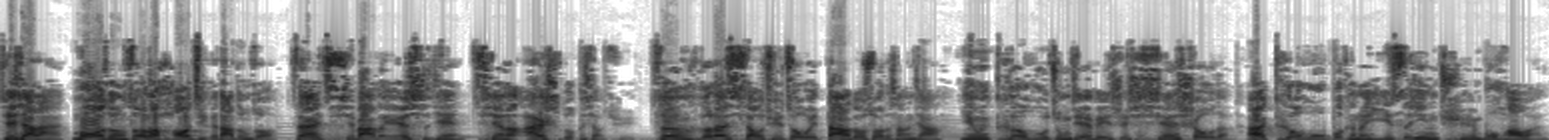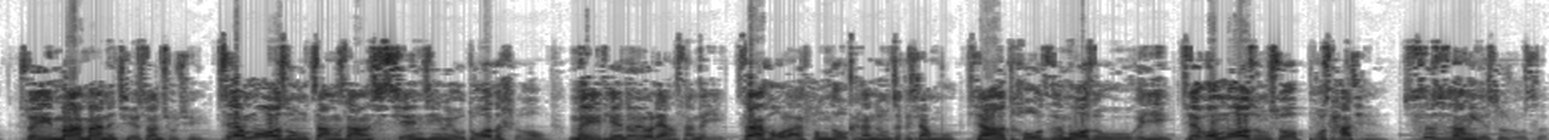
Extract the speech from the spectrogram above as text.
接下来，莫总做了好几个大动作，在七八个月时间签了二十多个小区，整合了小区周围大多数的商家。因为客户中介费是先收的，而客户不可能一次性全部花完，所以慢慢的结算出去。这样莫总账上现金流多的时候，每天都有两三个亿。再后来，风投看中这个项目，想要投资莫总五个亿，结果莫总说不差钱。事实上也是如此，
